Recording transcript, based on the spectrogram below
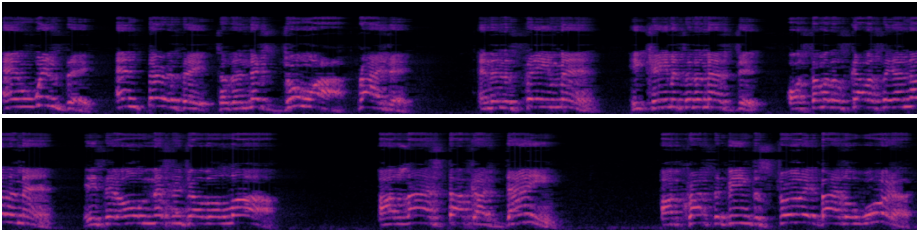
and Wednesday, and Thursday to the next Jumu'ah, Friday. And then the same man, he came into the masjid, or some of the scholars say another man, and he said, O messenger of Allah, our livestock are dying. Our crops are being destroyed by the water.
